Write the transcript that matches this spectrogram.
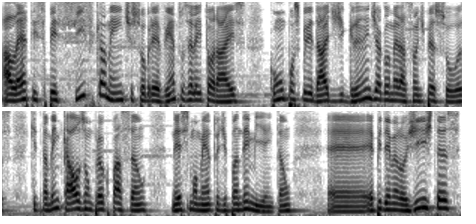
alerta especificamente sobre eventos eleitorais com possibilidade de grande aglomeração de pessoas que também causam preocupação nesse momento de pandemia. Então, é, epidemiologistas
